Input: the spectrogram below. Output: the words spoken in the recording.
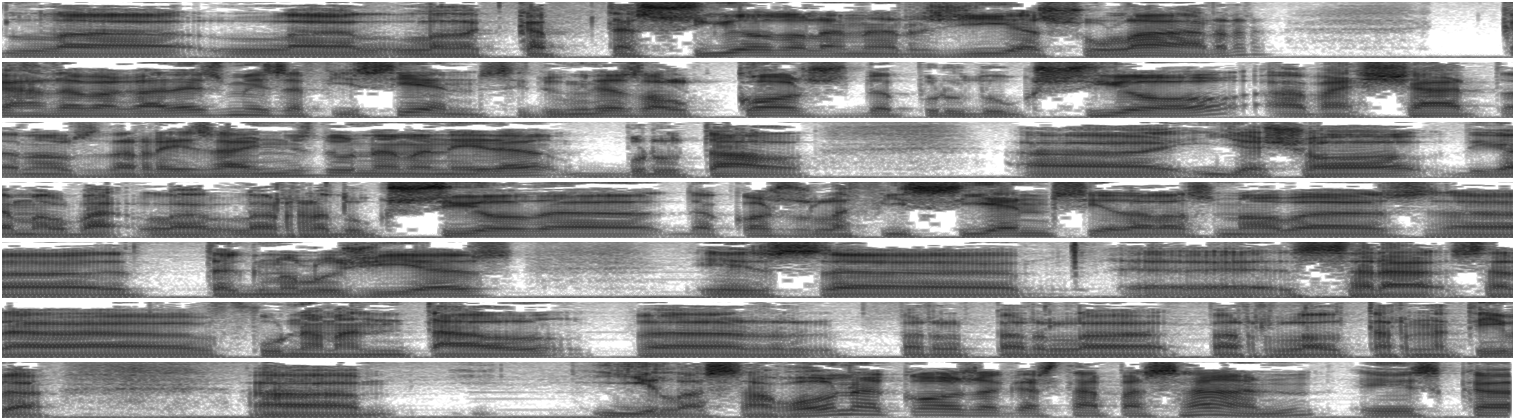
la, la, la captació de l'energia solar, cada vegada és més eficient. Si tu mires el cost de producció ha baixat en els darrers anys d'una manera brutal eh, i això, diguem, el, la, la reducció de, de costos, l'eficiència de les noves eh, tecnologies és, eh, eh, serà, serà fonamental per, per, per l'alternativa. La, eh, I la segona cosa que està passant és que,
